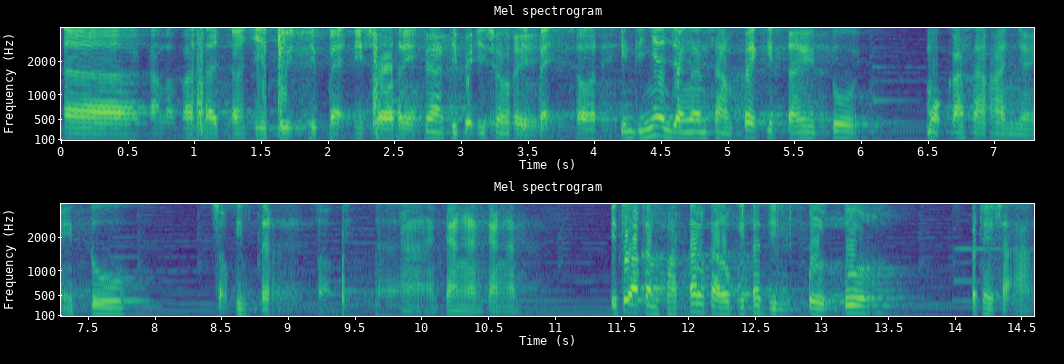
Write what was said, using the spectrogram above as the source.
Eh, kalau bahasa Jawa itu ni sore. Nah tipe isore dipek sore. Intinya jangan sampai kita itu mau kasarannya itu sok pinter nah jangan jangan. Itu akan fatal kalau kita di kultur pedesaan.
